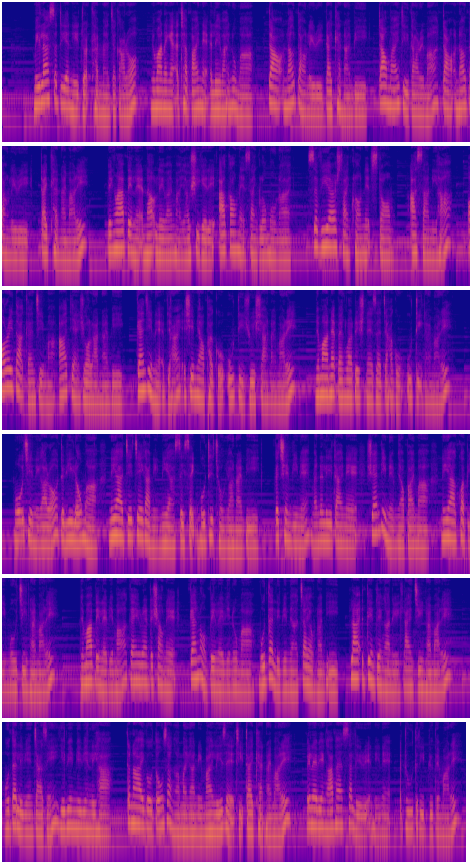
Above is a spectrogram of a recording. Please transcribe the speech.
။မေလ17ရက်နေ့အတွက်ခံမှန်းချက်ကတော့မြန်မာနိုင်ငံအထက်ပိုင်းနဲ့အလဲပိုင်းတို့မှာ တောင်အနောက်တောင်လေတွေတိုက်ခတ်နိုင်ပြီးတောင်ပိုင်းဒေသတွေမှာတောင်အနောက်တောင်လေတွေတိုက်ခတ်နိုင်ပါတယ်။ဘင်္ဂလားပင်လယ်အနောက်အလဲပိုင်းမှာရောက်ရှိခဲ့တဲ့အားကောင်းတဲ့ဆိုင်ကလုန်းမုန်တိုင်း Severe Cyclonic Storm အာဆာနီဟာအော်ရိတ်တကမ်းခြေမှာအားပြန်လျော့လာနိုင်ပြီးကမ်းခြေနဲ့အပြိုင်အရှေ့မြောက်ဘက်ကိုဦးတည်ရွေ့ရှားနိုင်ပါတယ်။မြန်မာနဲ့ဘင်္ဂလားဒေ့ရှ်နယ်စပ်ကြားကိုဦးတည်နိုင်ပါတယ်။မိုးအခြေအနေကတော့တပြည်လုံးမှာနေရာကျဲကျဲကနေနေရာစိတ်စိတ်မိုးထစ်ချုံရွာနိုင်ပြီး ကချင်ပြည်နယ်မန္တလေးတိုင်းနဲ့ရှမ်းပြည်နယ်မြောက်ပိုင်းမှာနေရာကွက်ပြီးမိုးကြီးနိုင်ပါတယ်။မြမပင်လယ်ပြင်မှာကမ်းရိုးတန်းတစ်လျှောက်နဲ့ကမ်းလွန်ပင်လယ်ပြင်တို့မှာမိုးသက်လေပြင်းများကြာရောက်နိုင်ပြီးလှိုင်းအသင့်တင်ကနေလှိုင်းကြီးနိုင်ပါတယ်။မိုးသက်လေပြင်းကျစဉ်ရေပြင်းမြေပြင်းလေးဟာတနအီကို35မိုင်ကနေမိုင်40အထိတိုက်ခတ်နိုင်ပါတယ်။ပင်လယ်ပြင်ငါးဖမ်းဆက်လေတွေအနေနဲ့အထူးသတိပြုသင့်ပါတယ်။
